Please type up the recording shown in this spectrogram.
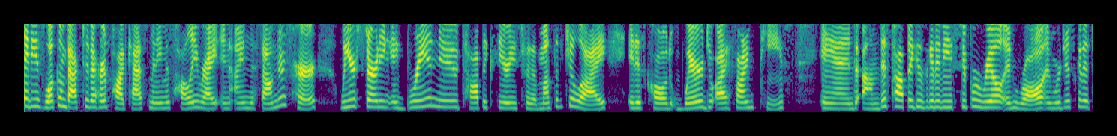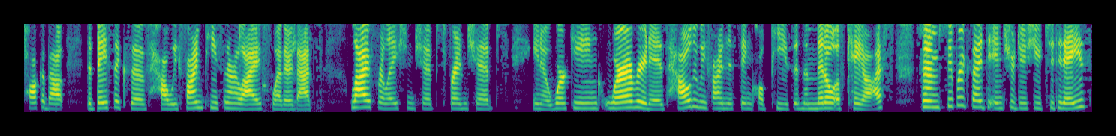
ladies. Welcome back to the Her podcast. My name is Holly Wright, and I'm the founder of Her. We are starting a brand new topic series for the month of July. It is called Where Do I Find Peace? And um, this topic is going to be super real and raw, and we're just going to talk about the basics of how we find peace in our life, whether that's life, relationships, friendships, you know, working, wherever it is, how do we find this thing called peace in the middle of chaos? So I'm super excited to introduce you to today's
